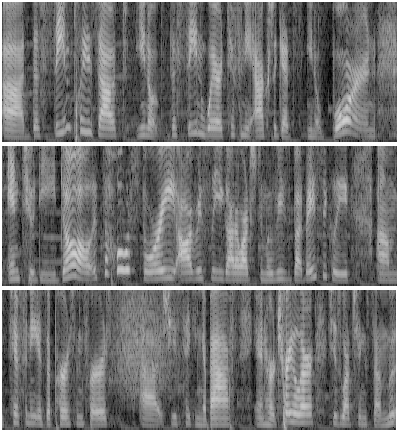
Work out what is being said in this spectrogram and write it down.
Uh, the scene plays out. You know, the scene where Tiffany actually gets you know born into the doll. It's a whole story. Obviously, you gotta watch the movies, but basically, um, Tiffany is a person first. Uh, she's taking a bath in her trailer. She's watching some.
